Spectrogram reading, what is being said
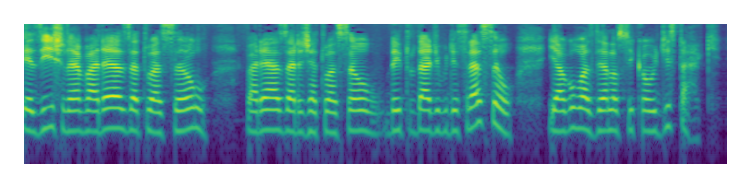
existe né, várias atuação, várias áreas de atuação dentro da administração e algumas delas ficam em destaque.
